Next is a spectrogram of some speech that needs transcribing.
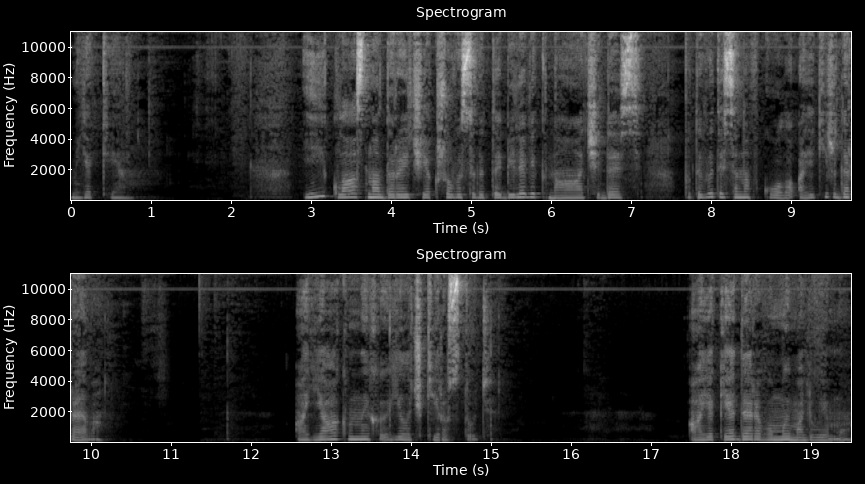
м'яке. І класно, до речі, якщо ви сидите біля вікна чи десь подивитися навколо, а які ж дерева? А як в них гілочки ростуть? А яке дерево ми малюємо?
